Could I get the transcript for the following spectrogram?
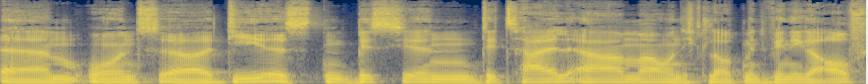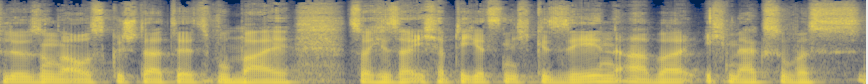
Ähm, und äh, die ist ein bisschen detailärmer und ich glaube mit weniger Auflösung ausgestattet. Mhm. Wobei solche Sachen, ich habe die jetzt nicht gesehen, aber ich merke sowas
